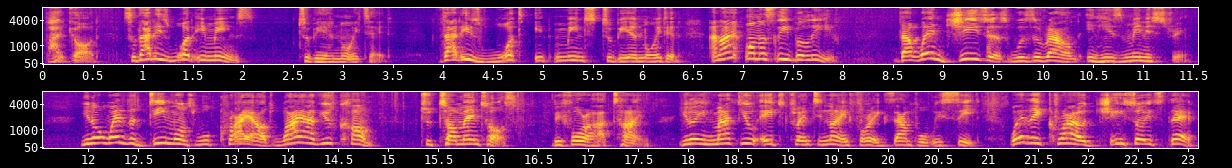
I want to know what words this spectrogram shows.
by God. So that is what it means to be anointed. That is what it means to be anointed. And I honestly believe that when Jesus was around in his ministry, you know, when the demons will cry out, Why have you come to torment us before our time? You know, in Matthew 8 29, for example, we see it where they cry out, Jesus is there.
